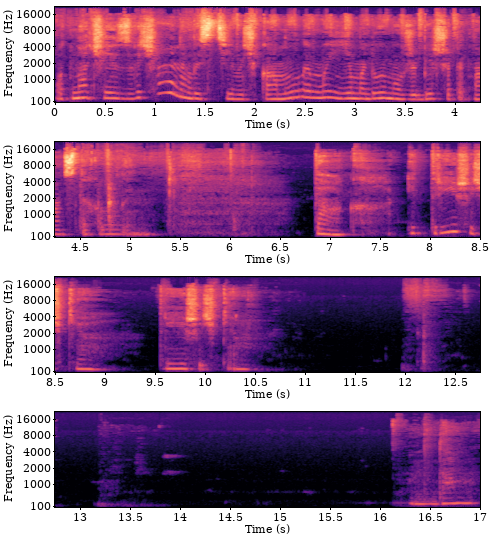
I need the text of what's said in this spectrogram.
От наче звичайна листівочка, але ми її малюємо вже більше 15 хвилин. Так, і трішечки, трішечки. Дам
